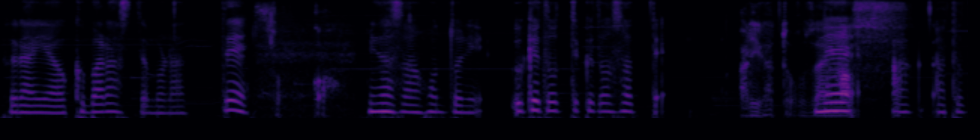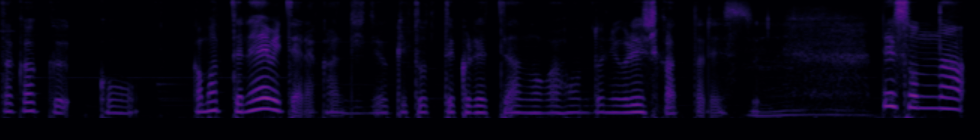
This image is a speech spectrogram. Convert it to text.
フライヤーを配らせてもらってそっか。皆さん本当に受け取ってくださって。ありがとうございます、ね、あ温かくこう頑張ってねみたいな感じで受け取ってくれたのが本当に嬉しかったです、うん。でそんな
